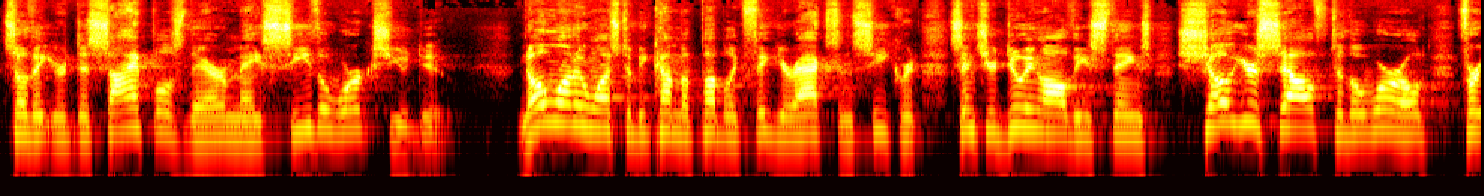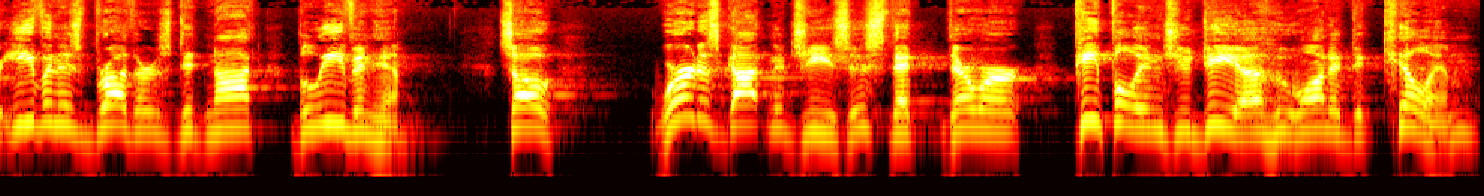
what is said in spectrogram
so that your disciples there may see the works you do. No one who wants to become a public figure acts in secret. Since you're doing all these things, show yourself to the world, for even his brothers did not believe in him. So, word has gotten to Jesus that there were people in Judea who wanted to kill him.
